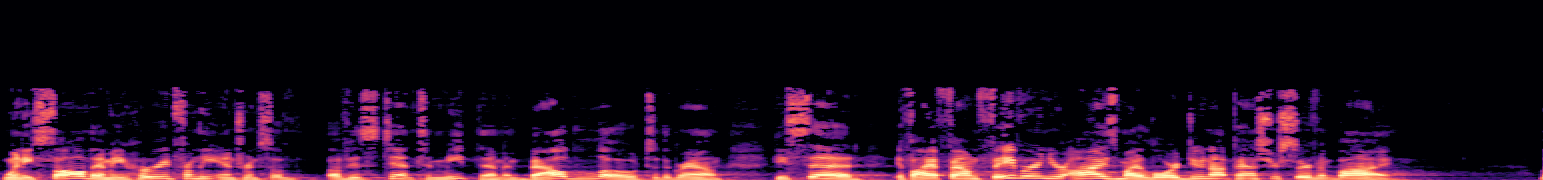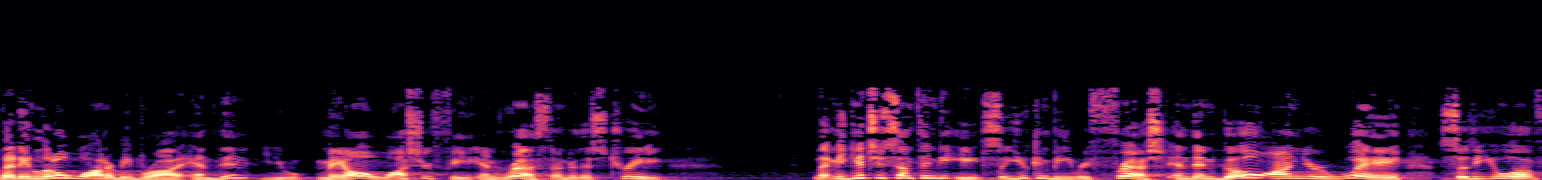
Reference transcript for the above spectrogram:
When he saw them, he hurried from the entrance of, of his tent to meet them and bowed low to the ground. He said, If I have found favor in your eyes, my Lord, do not pass your servant by. Let a little water be brought, and then you may all wash your feet and rest under this tree. Let me get you something to eat so you can be refreshed, and then go on your way so that you will have,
